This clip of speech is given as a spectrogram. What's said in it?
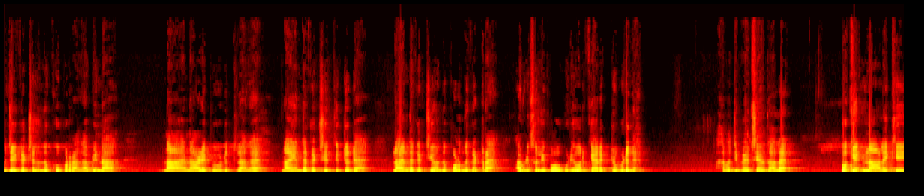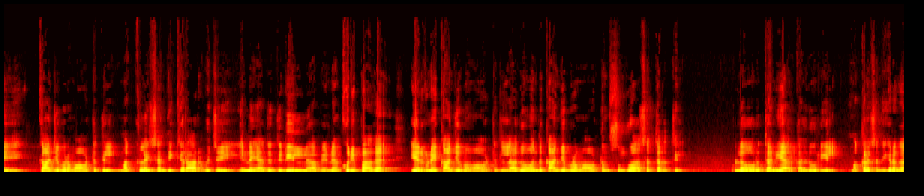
விஜய் கட்சியிலேருந்து கூப்பிட்றாங்க அப்படின்னா நான் என்னை அழைப்பு விடுத்துட்டாங்க நான் இந்த கட்சியை திட்டுட்டேன் நான் இந்த கட்சியை வந்து பொழந்து கட்டுறேன் அப்படின்னு சொல்லி போகக்கூடிய ஒரு கேரக்டர் விடுங்க. அதை பற்றி பேசுறதால ஓகே நாளைக்கு காஞ்சிபுரம் மாவட்டத்தில் மக்களை சந்திக்கிறார் விஜய். என்னையா அது திடீர்னு அப்படின்னு குறிப்பாக ஏற்கனவே காஞ்சிபுரம் மாவட்டத்தில் அதுவும் வந்து காஞ்சிபுரம் மாவட்டம் சுங்குவாசத்திரத்தில் உள்ள ஒரு தனியார் கல்லூரியில் மக்களை சந்திக்கிறாங்க.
